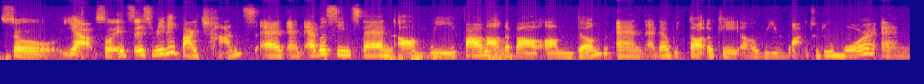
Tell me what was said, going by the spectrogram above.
So yeah, so it's, it's really by chance. And, and ever since then, um, we found out about um, them and, and then we thought, okay, uh, we want to do more. And,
